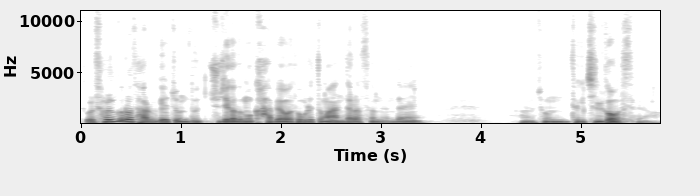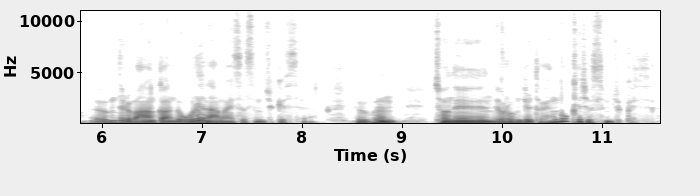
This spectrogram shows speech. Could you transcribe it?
이걸 설교로 다루기에 좀 주제가 너무 가벼워서 오랫동안 안 다뤘었는데 어, 좀 되게 즐거웠어요. 여러분들의 마음 가운데 오래 남아 있었으면 좋겠어요. 여러분, 저는 여러분들이 더 행복해졌으면 좋겠어요.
